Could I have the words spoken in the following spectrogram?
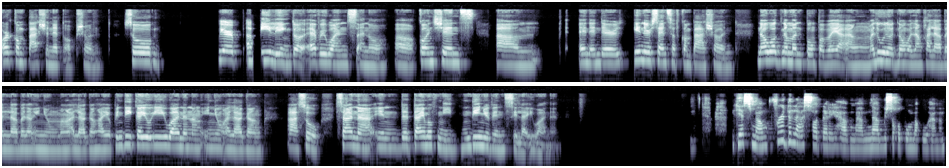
or compassionate option. So, we are appealing to everyone's ano uh, conscience um, and and their inner sense of compassion na wag naman pong pabayaang malunod ng walang kalaban-laban ang inyong mga alagang hayop. Hindi kayo iiwanan ng inyong alagang aso. Sana in the time of need, hindi nyo rin sila iwanan. Yes, ma'am. For the last thought that I have, ma'am, na gusto ko pong makuha, ma'am.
